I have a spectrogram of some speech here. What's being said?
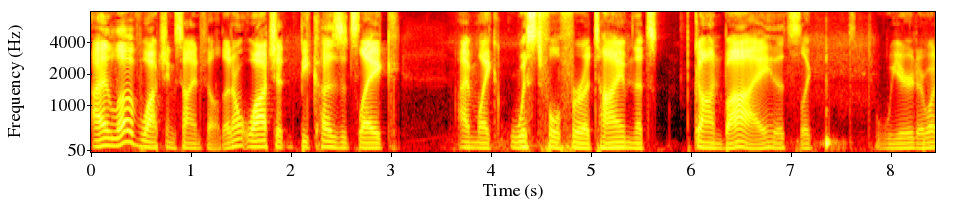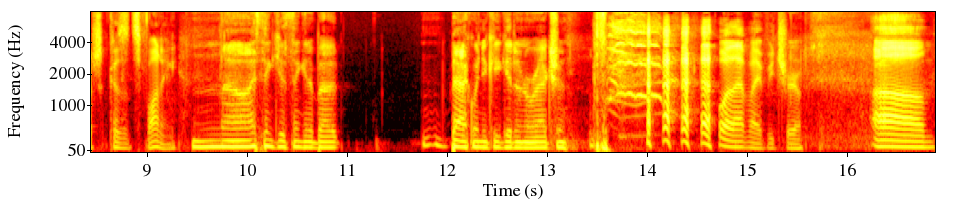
I love watching Seinfeld. I don't watch it because it's like I'm like wistful for a time that's gone by. That's like weird. I watch it because it's funny. No, I think you're thinking about back when you could get an erection. well, that might be true. Um,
